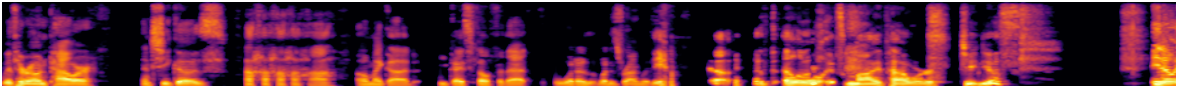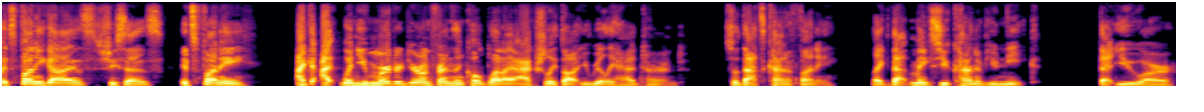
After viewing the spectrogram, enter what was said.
with her own power and she goes ha ha ha ha ha oh my god you guys fell for that what are, what is wrong with you Yeah. LOL, it's my power, genius. You know it's funny guys she says. It's funny I, I when you murdered your own friends in cold blood i actually thought you really had turned. So that's kind of funny. Like that makes you kind of unique that you are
